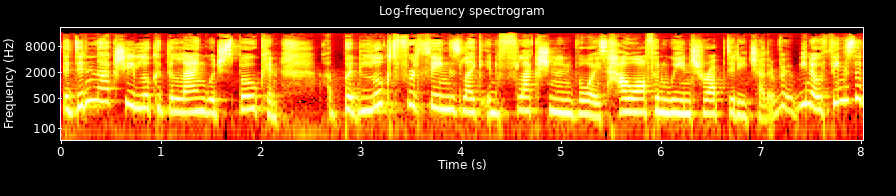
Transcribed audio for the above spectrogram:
that didn't actually look at the language spoken, but looked for things like inflection in voice, how often we interrupted each other, you know, things that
